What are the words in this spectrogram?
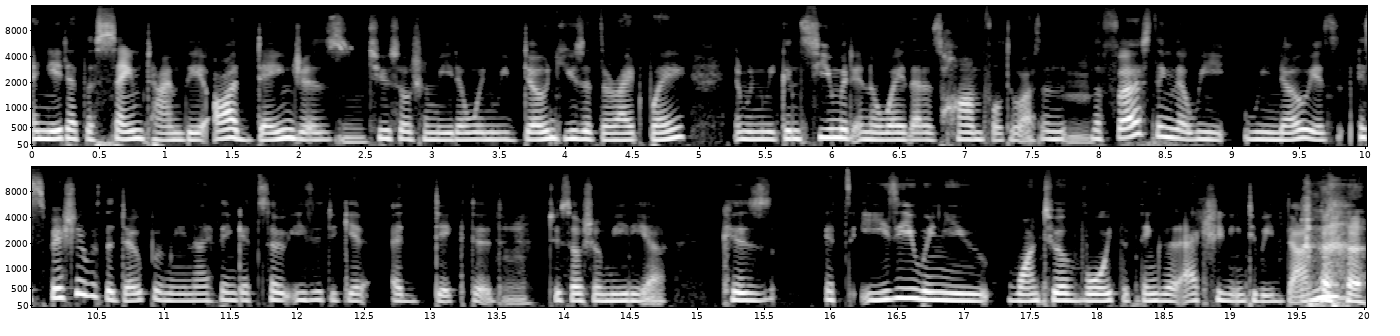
And yet at the same time, there are dangers Mm. to social media when we don't use it the right way and when we consume it in a way that is harmful to us. And Mm. the first thing that we, we know is, especially with the dopamine, I think it's so easy to get addicted Mm. to social media because it's easy when you want to avoid the things that actually need to be done.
